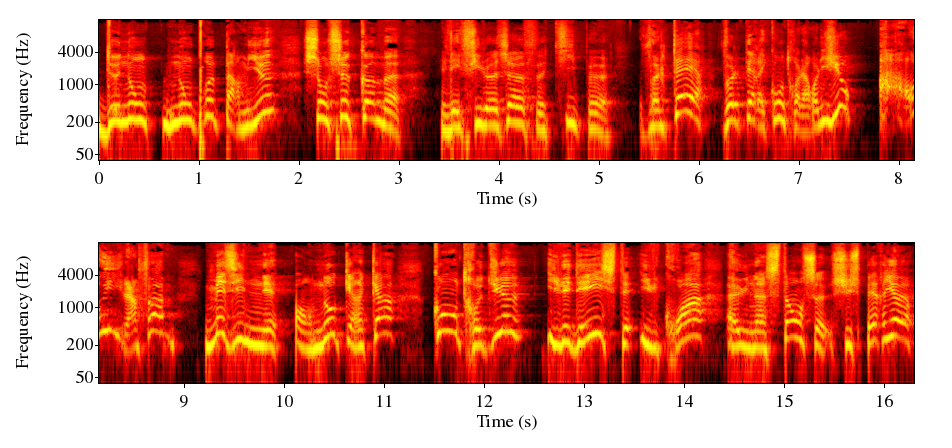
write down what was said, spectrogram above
de nombreux parmi eux sont ceux comme les philosophes type Voltaire. Voltaire est contre la religion. Ah oui, l'infâme. Mais il n'est en aucun cas contre Dieu. Il est déiste, il croit à une instance supérieure.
